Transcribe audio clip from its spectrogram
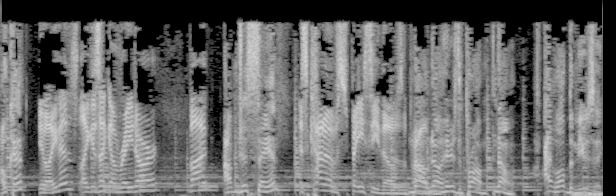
Okay. You like this? Like it's like a radar vibe. I'm just saying. It's kind of spacey though. Is the No, no, here's the problem. No, I love the music.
